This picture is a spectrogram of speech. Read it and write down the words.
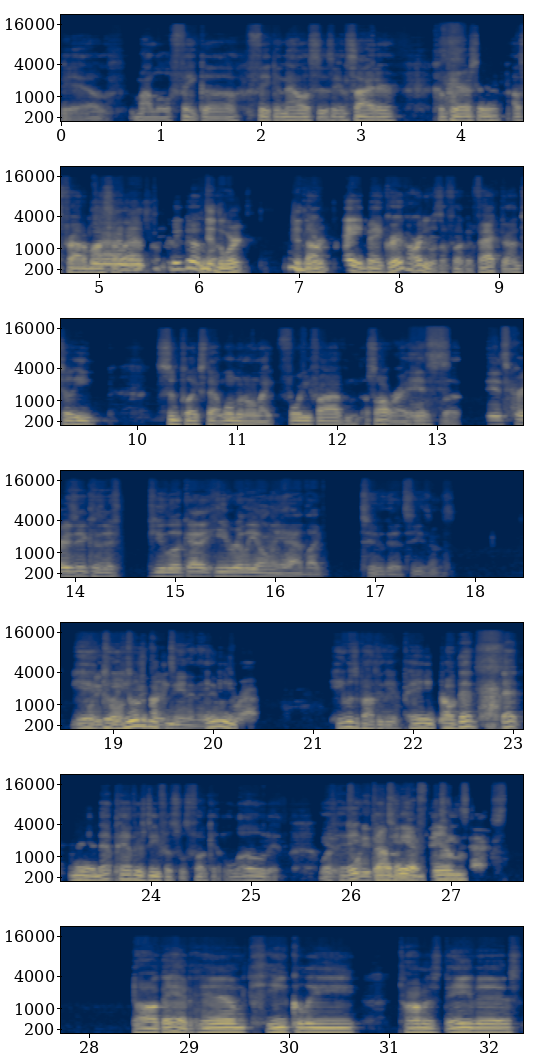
yeah, my little fake uh fake analysis insider comparison. I was proud of myself. Yeah, That's a pretty good. Did the work. Did the No, work. hey man, Greg Hardy was a fucking factor until he suplexed that woman on like 45 assault rifles. It's- But it's crazy because if, if you look at it, he really only had like two good seasons. yeah, dude, he was about to get and then it was paid. He was about to get paid. Dog, that that man, that Panthers defense was fucking loaded. Yeah, With him- 2013, dog, he they had had 15 him, sacks. dog, they had him, Kuechly, Thomas Davis.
